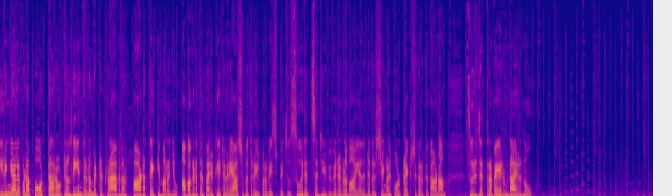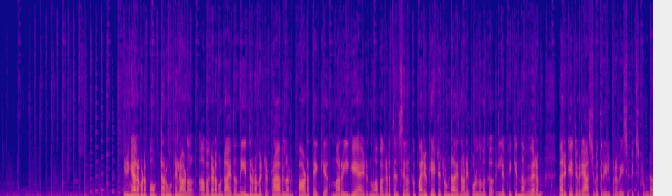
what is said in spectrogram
ഇരിങ്ങാലക്കുട പോട്ട റോട്ടിൽ നിയന്ത്രണം വിട്ട ട്രാവലർ പാടത്തേക്ക് മറിഞ്ഞു. അപകടത്തിൽ പരിക്കേറ്റവരെ ആശുപത്രിയിൽ പ്രവേശിപ്പിച്ചു. സൂരജ് സജി വിവരങ്ങളുമായി അതിന്റെ ദൃശ്യങ്ങൾ ഇപ്പോൾ പ്രേക്ഷകർക്ക് കാണാം. സൂരജ് എത്ര പേരുണ്ടായിരുന്നു? ഇരിങ്ങാലക്കുട പോട്ട റൂട്ടിലാണ് അപകടമുണ്ടായത്. നിയന്ത്രണം വിട്ട ട്രാവലർ പാടത്തേക്ക് മറിയുകയായിരുന്നു. അപകടത്തിൽ ചിലർക്ക് പരുക്കേറ്റിട്ടുണ്ട് എന്നാണ് ഇപ്പോൾ നമുക്ക് ലഭിക്കുന്ന വിവരം. പരുക്കേറ്റവരെ ആശുപത്രിയിൽ പ്രവേശിപ്പിച്ചിട്ടുണ്ട്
